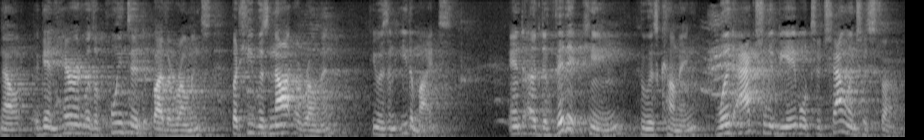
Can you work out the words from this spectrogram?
Now, again, Herod was appointed by the Romans, but he was not a Roman, he was an Edomite. And a Davidic king who is coming would actually be able to challenge his throne.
